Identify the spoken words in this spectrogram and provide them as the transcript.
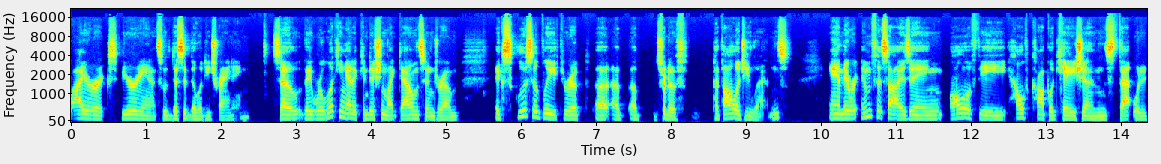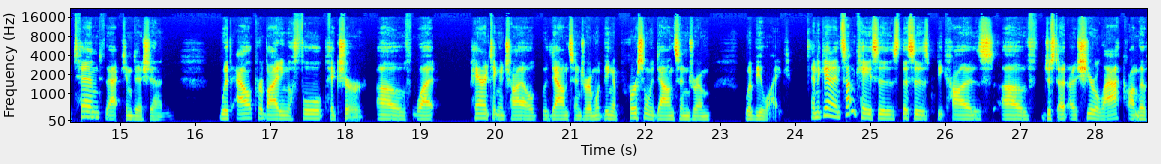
prior experience with disability training. So they were looking at a condition like Down syndrome exclusively through a, a, a sort of pathology lens. And they were emphasizing all of the health complications that would attend that condition without providing a full picture of what parenting a child with Down syndrome, what being a person with Down syndrome would be like. And again, in some cases, this is because of just a, a sheer lack on the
